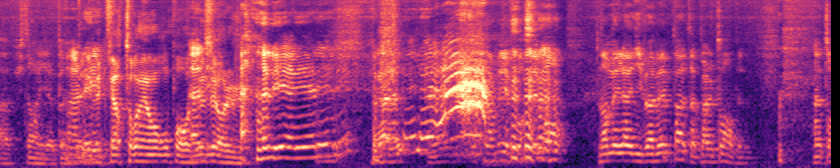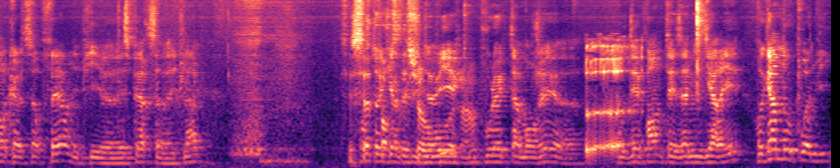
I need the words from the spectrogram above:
Ah putain, il y a pas de. Allez. Il va te faire tourner en rond pendant Allez. deux heures le jeu. Allez, allez, allez, allez. Elle elle- elle s'est refermée, forcément. Non mais là, n'y va même pas, t'as pas le temps en fait. Attends qu'elle se referme et puis euh, espère que ça va être là. C'est ça de Pour toi qui as forcer sur le vie rouge. avec tout hein. le poulet que t'as mangé, euh, ça dépend de tes amis guerriers. Regarde nos points de vie.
